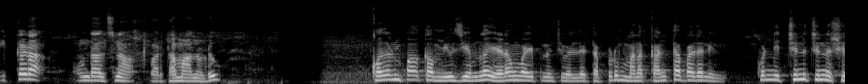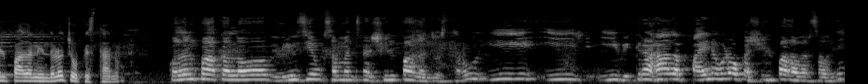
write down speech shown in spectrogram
ఇక్కడ ఉండాల్సిన వర్ధమానుడు. కొలన్పాక మ్యూజియంలో ఎడం వైపు నుంచి వెళ్ళేటప్పుడు మన కంటబడని కొన్ని చిన్న చిన్న శిల్పాలను ఇందులో చూపిస్తాను. కొలన్పాకలో మ్యూజియంకి సంబంధించిన శిల్పాలను చూస్తారు. ఈ ఈ ఈ విగ్రహాల పైన కూడా ఒక శిల్పాల వరుస ఉంది.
